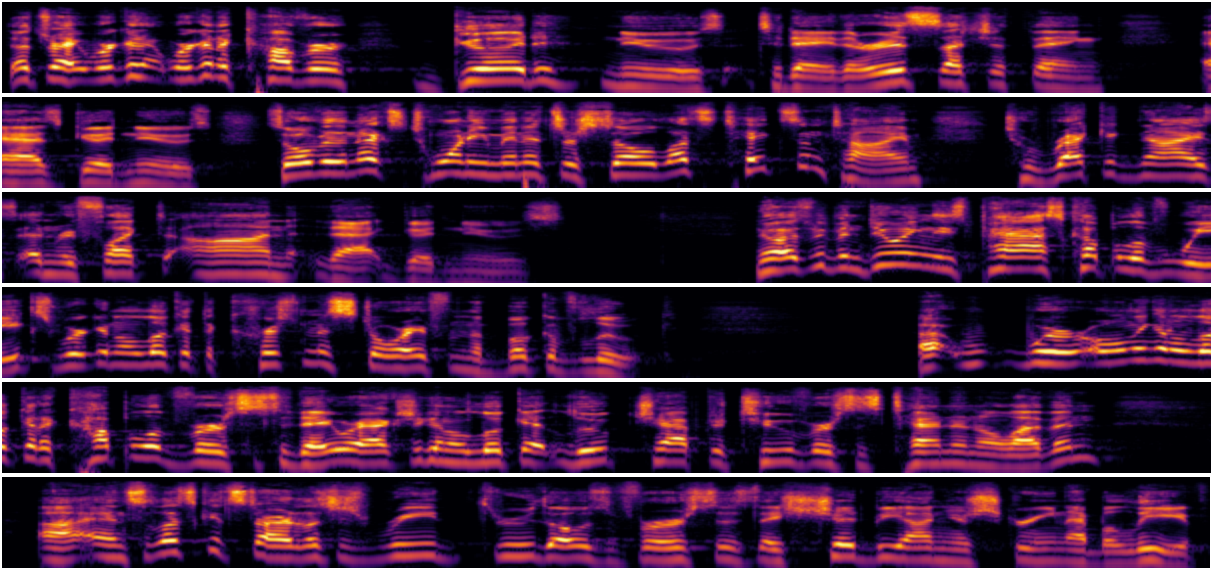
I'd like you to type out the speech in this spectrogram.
That's right, we're going to, we're to cover good news today. There is such a thing as good news. So, over the next 20 minutes or so, let's take some time to recognize and reflect on that good news. Now, as we've been doing these past couple of weeks, we're going to look at the Christmas story from the book of Luke. Uh, we're only going to look at a couple of verses today. We're actually going to look at Luke chapter 2, verses 10 and 11. Uh, and so let's get started. Let's just read through those verses. They should be on your screen, I believe.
